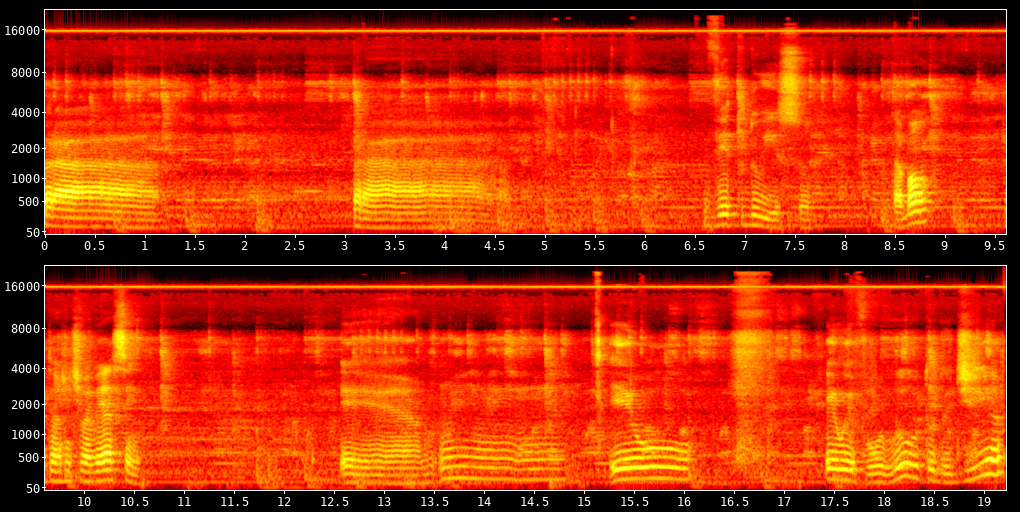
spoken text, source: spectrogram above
para para ver tudo isso, tá bom? Então a gente vai ver assim. É, hum, eu eu evoluo todo dia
